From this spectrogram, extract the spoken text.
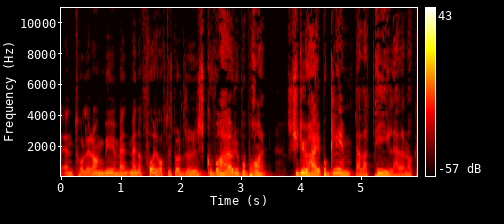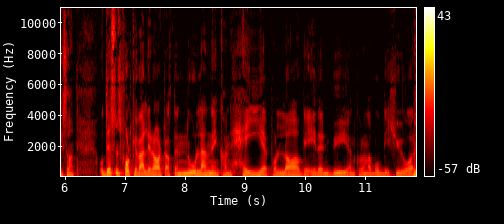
en tolerant by, men, men jeg får jo ofte spørsmål hvorfor heier du på Brann? Skal du heie på Glimt eller TIL eller noe sånt? Og det syns folk er veldig rart, at en nordlending kan heie på laget i den byen hvor han har bodd i 20 år,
